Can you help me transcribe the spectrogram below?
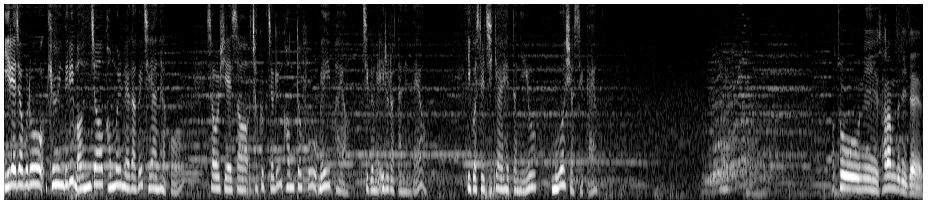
이례적으로 교인들이 먼저 건물 매각을 제안하고 서울시에서 적극적인 검토 후 매입하여 지금에 이르렀다는데요. 이곳을 지켜야 했던 이유 무엇이었을까요? 서촌이 사람들이 이제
